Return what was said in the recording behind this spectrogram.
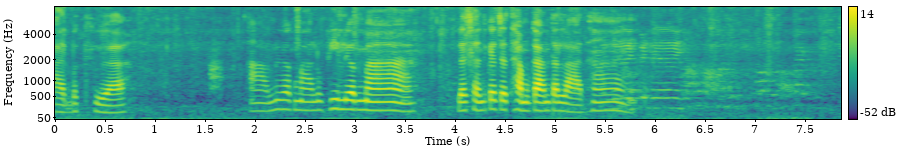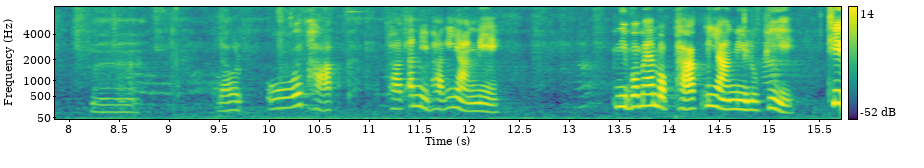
าดบะเขืออ้าวเลือกมาลูกพี่เลือกมา แล้วฉันก็จะทำการตลาดให้มา แล้วโอ้ยผักผักอันนี้ผักอีหยังนี่นี่บ่แม่นบอกผักอีหยังนี่ลูกพี่ ที่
